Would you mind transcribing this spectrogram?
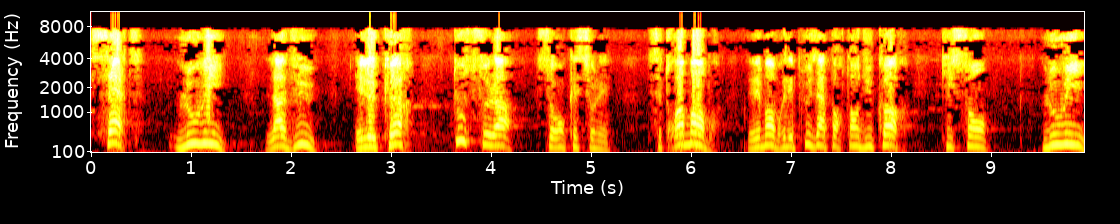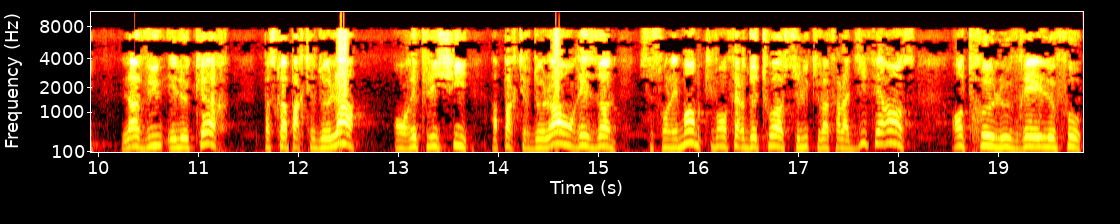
Certes, l'ouïe, la vue et le cœur, tous cela seront questionnés. Ces trois membres, les membres les plus importants du corps, qui sont l'ouïe, la vue et le cœur, parce qu'à partir de là, on réfléchit, à partir de là, on raisonne. Ce sont les membres qui vont faire de toi celui qui va faire la différence entre le vrai et le faux.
